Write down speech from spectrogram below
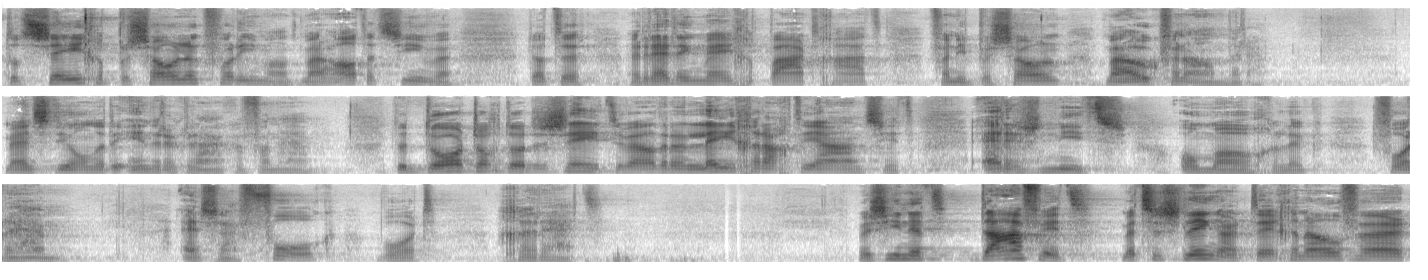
tot zegen persoonlijk voor iemand. Maar altijd zien we dat er redding mee gepaard gaat van die persoon, maar ook van anderen. Mensen die onder de indruk raken van hem. De doortocht door de zee terwijl er een leger achter je aan zit. Er is niets onmogelijk voor hem. En zijn volk wordt gered. We zien het David met zijn slinger tegenover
